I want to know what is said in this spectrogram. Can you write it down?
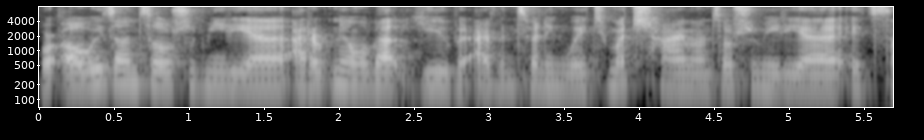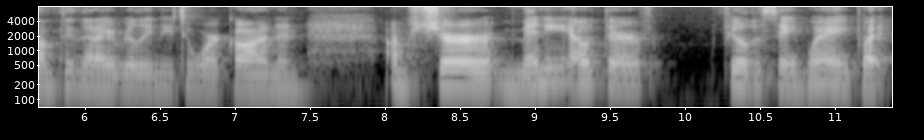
We're always on social media. I don't know about you, but I've been spending way too much time on social media. It's something that I really need to work on and I'm sure many out there feel the same way, but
